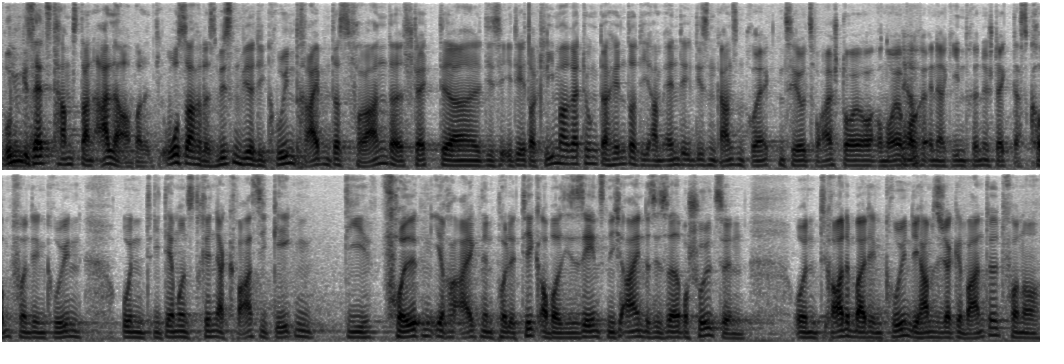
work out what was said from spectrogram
Umgesetzt haben es dann alle, aber die Ursache, das wissen wir, die Grünen treiben das voran. Da steckt der, diese Idee der Klimarettung dahinter, die am Ende in diesen ganzen Projekten CO2-Steuer, erneuerbare ja. Energien drin steckt. Das kommt von den Grünen und die demonstrieren ja quasi gegen die Folgen ihrer eigenen Politik, aber sie sehen es nicht ein, dass sie selber schuld sind. Und gerade bei den Grünen, die haben sich ja gewandelt von einer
